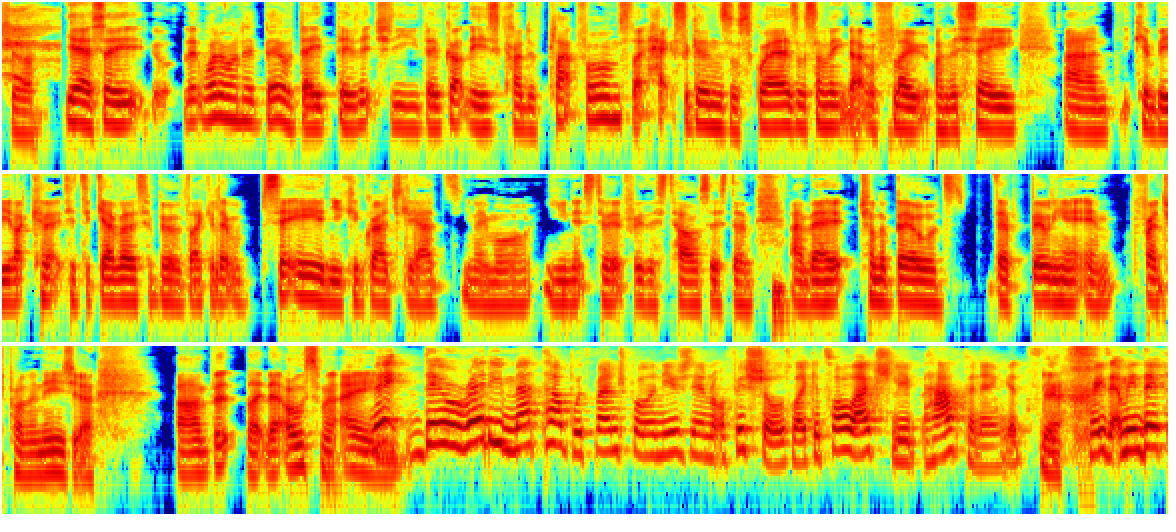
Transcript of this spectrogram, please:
sure. Yeah, so what I want to build? They they literally they've got these kind of platforms like hexagons or squares or something that will float on the sea and can be like connected together to build like a little city and you can gradually add you know more units to it through this tile system and they're trying to build they're building it in French Polynesia um, but like their ultimate aim, they they already met up with French Polynesian officials. Like it's all actually happening. It's, yeah. it's crazy. I mean, they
